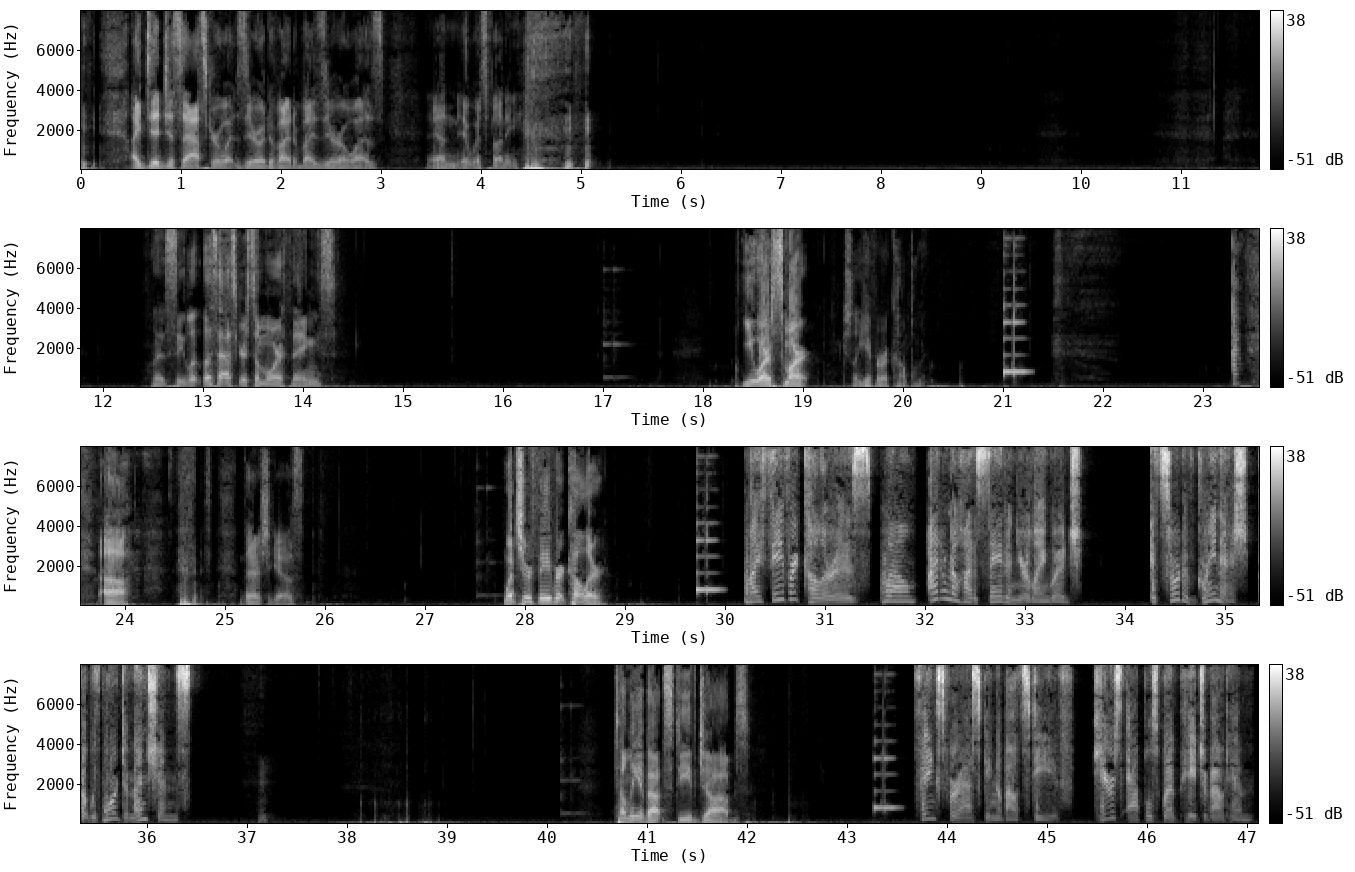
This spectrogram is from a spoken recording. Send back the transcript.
I did just ask her what zero divided by zero was, and it was funny. Let's see. Let, us ask her some more things. You are smart. Actually, give her a compliment. Ah, uh, there she goes. What's your favorite color? My favorite color is, well, I don't know how to say it in your language. It's sort of greenish, but with more dimensions. Tell me about Steve Jobs. Thanks for asking about Steve. Here's Apple's webpage about him.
